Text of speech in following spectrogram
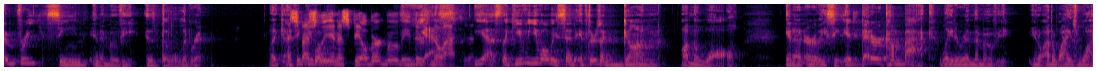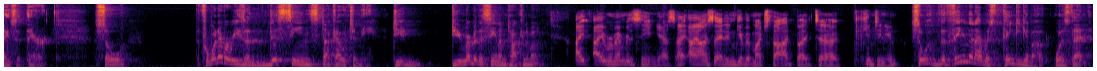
every scene in a movie is deliberate. Like I especially think always, in a Spielberg movie, there's yes, no accident. Yes, like you you've always said, if there's a gun on the wall in an early scene, it better come back later in the movie. You know, otherwise, why is it there? So, for whatever reason, this scene stuck out to me. Do you do you remember the scene I'm talking about? I, I remember the scene. Yes, I, I honestly I didn't give it much thought, but uh, continue. So the thing that I was thinking about was that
